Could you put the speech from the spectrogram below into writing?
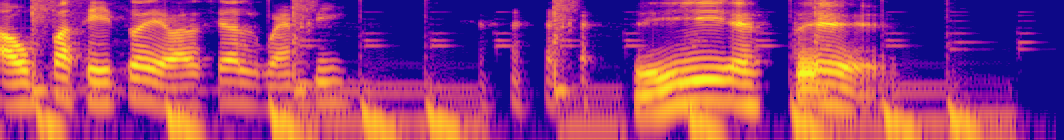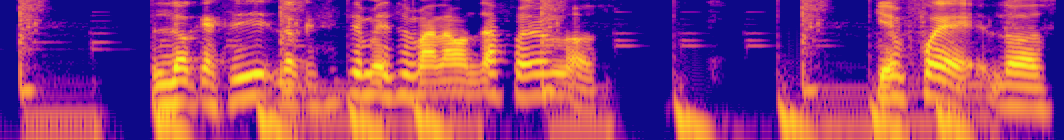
a un pasito de llevarse al Wemby. Sí, este. Lo que sí, lo que sí se me hizo mala onda fueron los. ¿Quién fue? Los.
